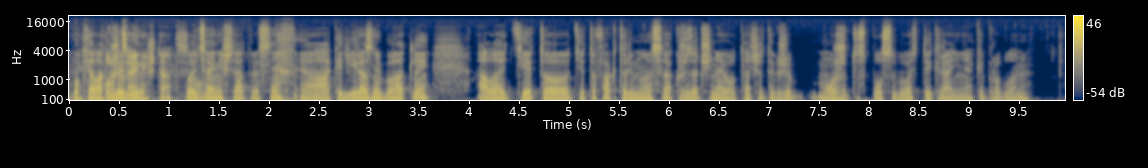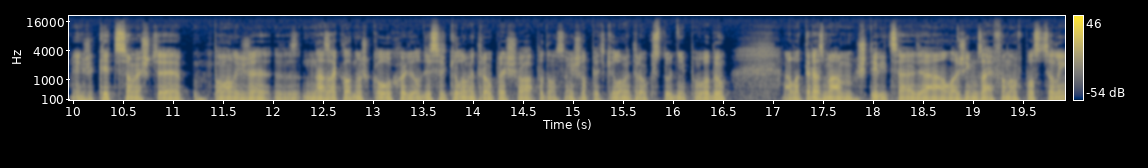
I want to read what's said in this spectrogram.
pokiaľ akože policajný štát. Policajný štát, presne. A keď výrazne bohatli, ale tieto, tieto faktory mnohé sa akože začínajú otáčať, takže môže to spôsobovať v tej krajine nejaké problémy. Takže keď som ešte pomaly, že na základnú školu chodil 10 km pešo a potom som išiel 5 km k studni po vodu, ale teraz mám 40 a ležím s iPhoneom v posteli,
